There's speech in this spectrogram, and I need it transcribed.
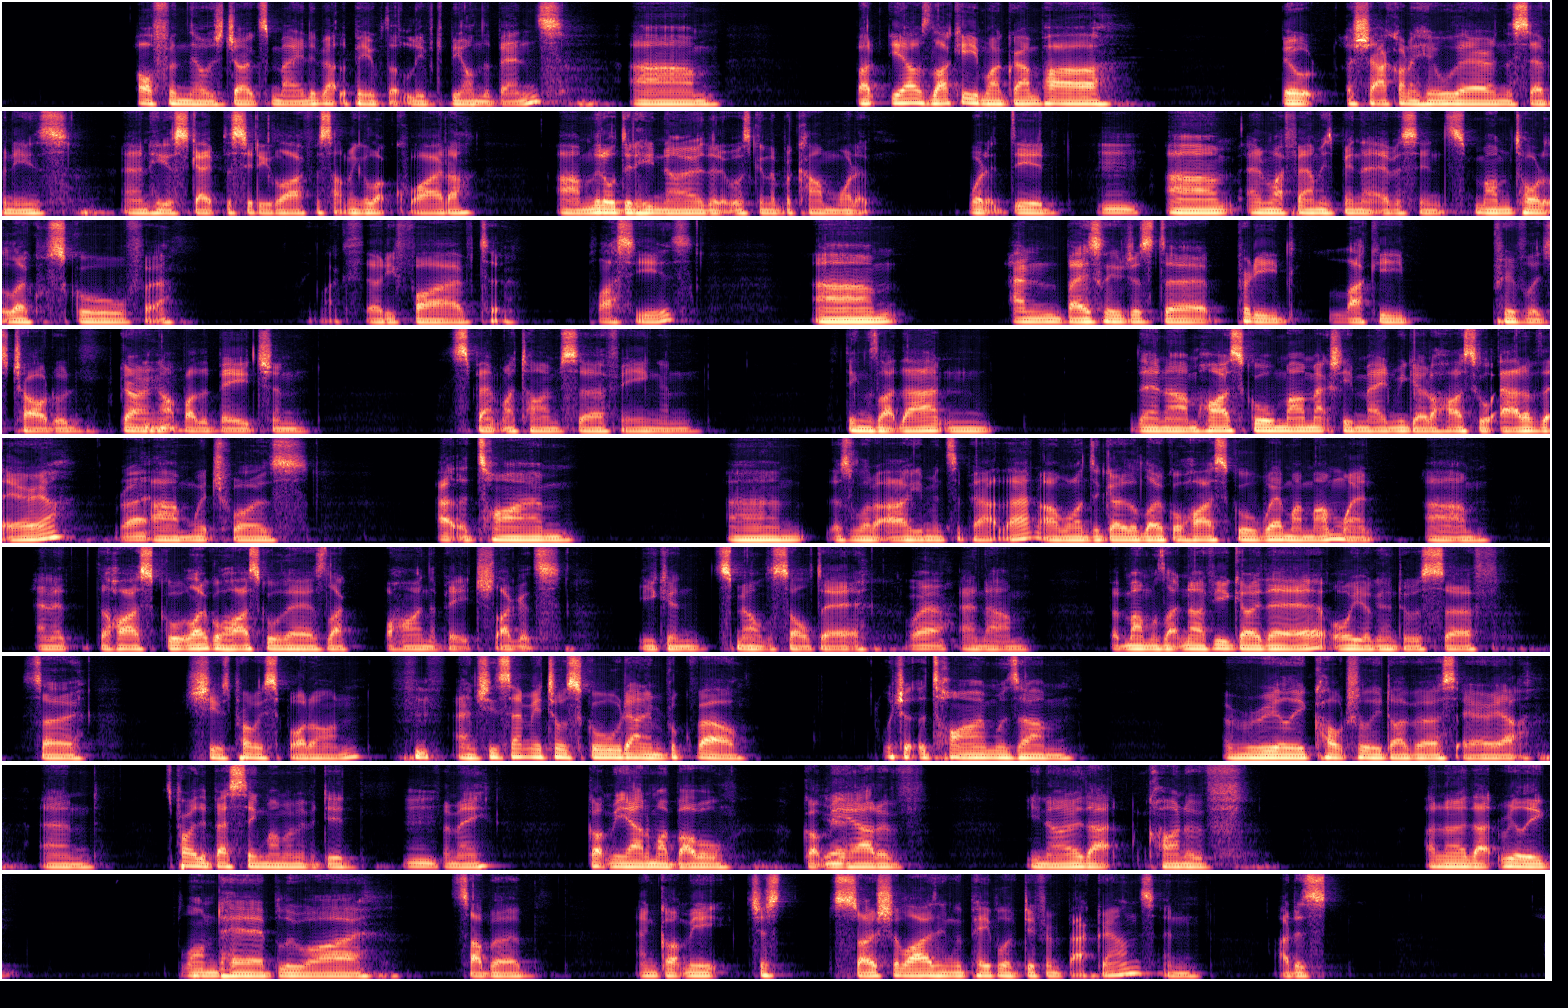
often there was jokes made about the people that lived beyond the bends. Um, but yeah, I was lucky. My grandpa built a shack on a hill there in the seventies, and he escaped the city life for something a lot quieter. Um, little did he know that it was going to become what it what it did. Um, and my family's been there ever since. Mum taught at the local school for I think like thirty five to plus years. Um, and basically just a pretty lucky, privileged childhood growing up by the beach and spent my time surfing and things like that. And then um, high school, mum actually made me go to high school out of the area, Right. um, which was at the time. Um, there's a lot of arguments about that. I wanted to go to the local high school where my mum went, um, and at the high school, local high school there is like behind the beach, like it's you can smell the salt air. wow. And um, but mum was like, no, if you go there, all you're going to do is surf. So she was probably spot on, and she sent me to a school down in Brookvale, which at the time was um a really culturally diverse area, and it's probably the best thing mum ever did for me. Got me out of my bubble, got me out of, you know, that kind of, I don't know, that really blonde hair, blue eye suburb and got me just socializing with people of different backgrounds. And I just,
